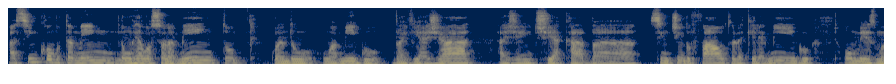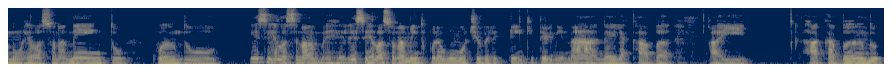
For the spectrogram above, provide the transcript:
Assim como também num relacionamento, quando um amigo vai viajar, a gente acaba sentindo falta daquele amigo, ou mesmo num relacionamento, quando esse relacionamento, esse relacionamento por algum motivo ele tem que terminar, né? Ele acaba aí acabando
